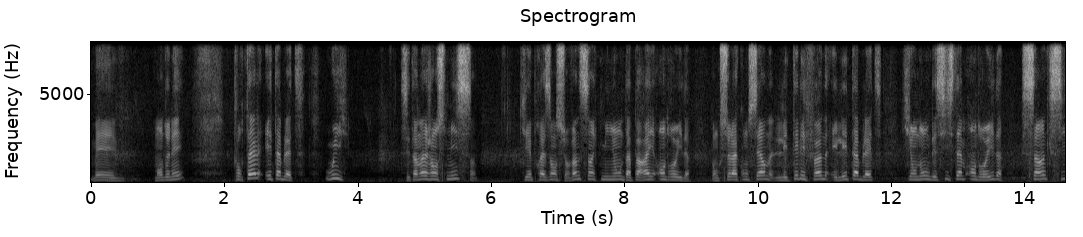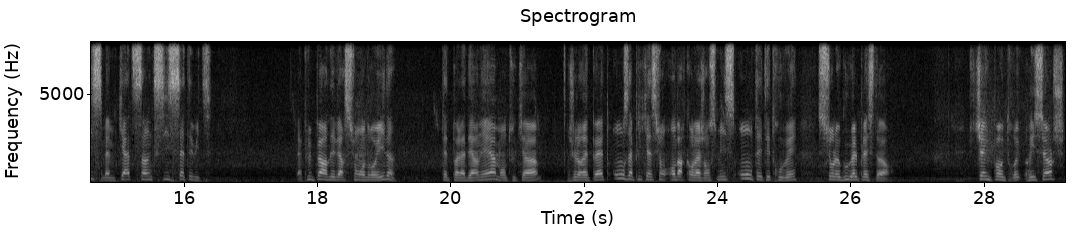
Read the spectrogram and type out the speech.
Mais, moment donné, pour tel et tablette. Oui, c'est un agent Smith qui est présent sur 25 millions d'appareils Android. Donc cela concerne les téléphones et les tablettes qui ont donc des systèmes Android 5, 6, même 4, 5, 6, 7 et 8. La plupart des versions Android, peut-être pas la dernière, mais en tout cas, je le répète, 11 applications embarquant l'agent Smith ont été trouvées sur le Google Play Store. Chainpoint Research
